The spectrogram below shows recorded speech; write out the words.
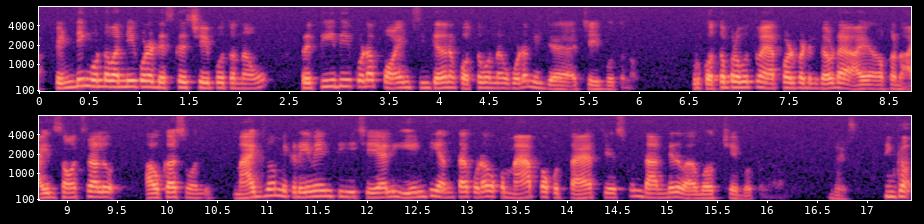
పెండింగ్ ఉన్నవన్నీ కూడా డిస్కస్ చేయబోతున్నాము. ప్రతిదీ కూడా పాయింట్స్ ఇంకేదైనా కొత్త ఉన్నవి కూడా మేము చేయబోతున్నాం. ఇప్పుడు కొత్త ప్రభుత్వం ఏర్పాటు పడింది కాబట్టి ఆ- ఒక ఐదు సంవత్సరాలు అవకాశం ఉంది. మాక్సిమం ఇక్కడ ఏమేమి చేయాలి? ఏంటి అంతా కూడా ఒక మ్యాప్ ఒకటి తయారు చేసుకుని దాని మీద వర్క్ చేయబోతున్నాం. ఇంకా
